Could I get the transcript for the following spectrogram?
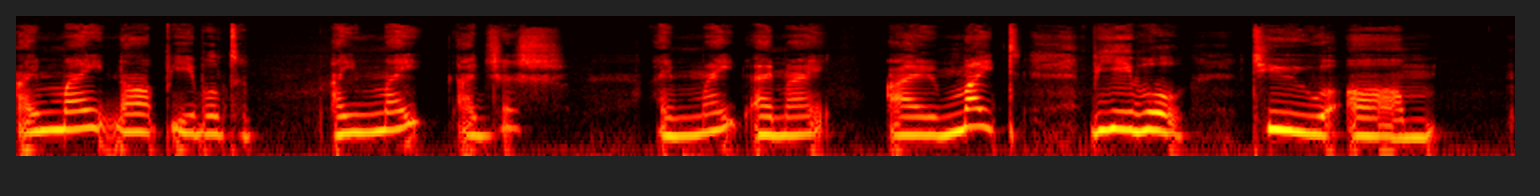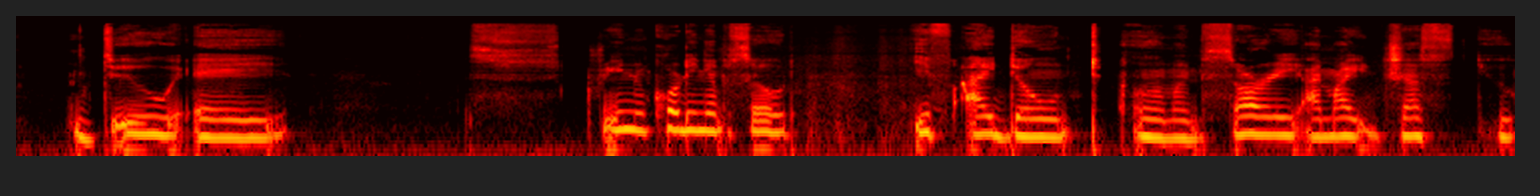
I might not be able to. I might. I just. I might. I might. I might be able to um do a screen recording episode. If I don't, um, I'm sorry. I might just do.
